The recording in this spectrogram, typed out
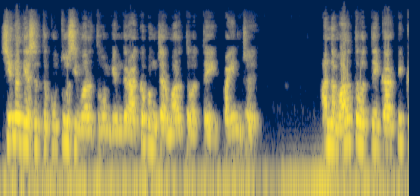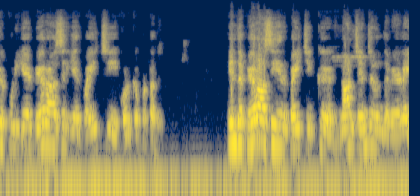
சீன தேசத்து குத்தூசி மருத்துவம் என்கிற அக்குபங்சர் மருத்துவத்தை பயின்று அந்த மருத்துவத்தை கற்பிக்கக்கூடிய பேராசிரியர் பயிற்சி கொடுக்கப்பட்டது. இந்த பேராசிரியர் பயிற்சிக்கு நான் சென்றிருந்த வேளை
